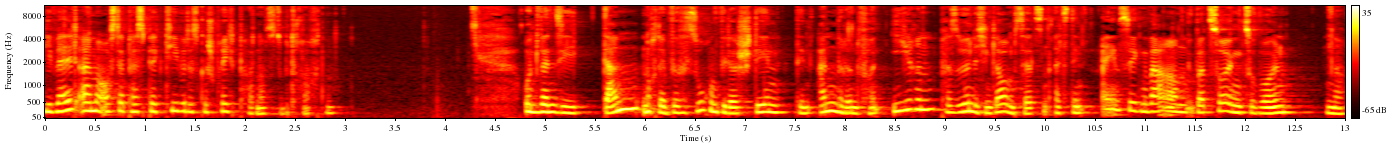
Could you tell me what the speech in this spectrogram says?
die Welt einmal aus der Perspektive des Gesprächspartners zu betrachten. Und wenn Sie dann noch der Versuchung widerstehen, den anderen von Ihren persönlichen Glaubenssätzen als den einzigen wahren überzeugen zu wollen, na,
